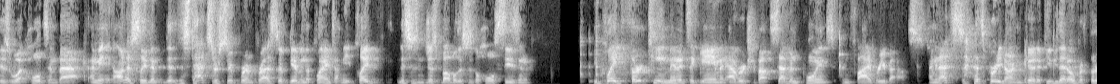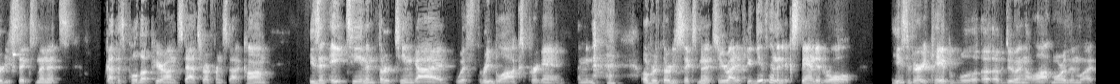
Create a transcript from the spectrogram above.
is what holds him back. I mean, honestly, the, the, stats are super impressive given the playing time. He played. This isn't just bubble. This is the whole season. He played 13 minutes a game and averaged about seven points and five rebounds. I mean, that's that's pretty darn good. If you do that over 36 minutes, got this pulled up here on StatsReference.com he's an 18 and 13 guy with three blocks per game. I mean, over 36 minutes. So you're right. If you give him an expanded role, he's very capable of doing a lot more than what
